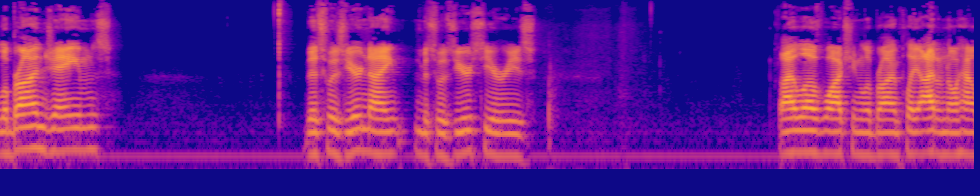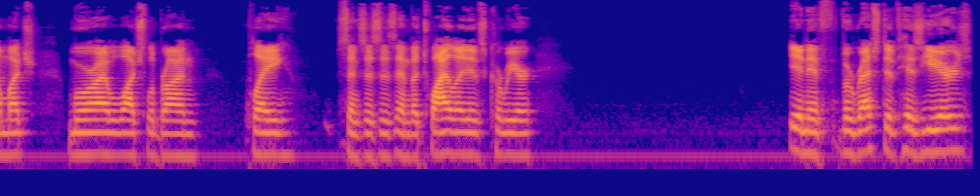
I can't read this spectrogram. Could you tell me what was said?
LeBron James, this was your night. This was your series. I love watching LeBron play. I don't know how much more I will watch LeBron play since this is in the twilight of his career and if the rest of his years,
